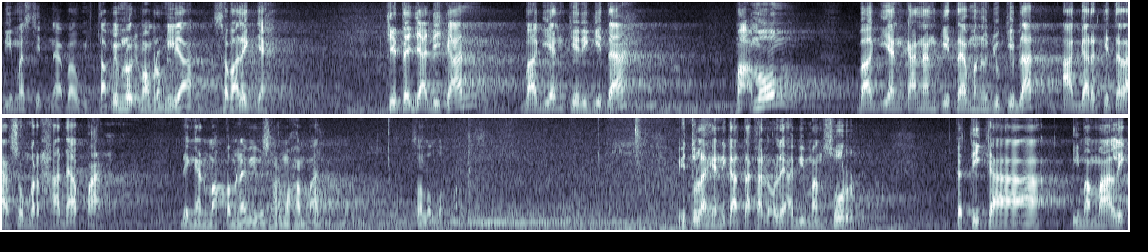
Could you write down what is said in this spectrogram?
di Masjid Nabawi. Tapi menurut Imam Ramli ya sebaliknya. Kita jadikan bagian kiri kita makmum bagian kanan kita menuju kiblat agar kita langsung berhadapan dengan makam Nabi besar Muhammad sallallahu alaihi wasallam. Itulah yang dikatakan oleh Abi Mansur ketika Imam Malik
